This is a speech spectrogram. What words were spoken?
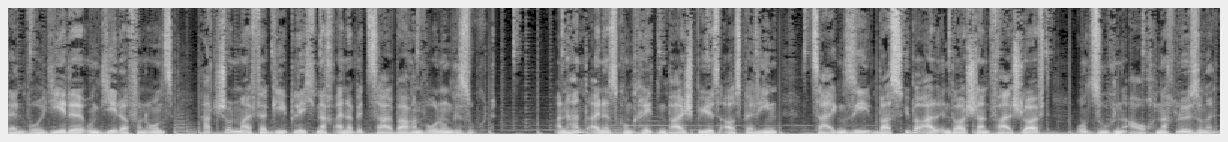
Denn wohl jede und jeder von uns hat schon mal vergeblich nach einer bezahlbaren Wohnung gesucht. Anhand eines konkreten Beispiels aus Berlin zeigen sie, was überall in Deutschland falsch läuft und suchen auch nach Lösungen.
